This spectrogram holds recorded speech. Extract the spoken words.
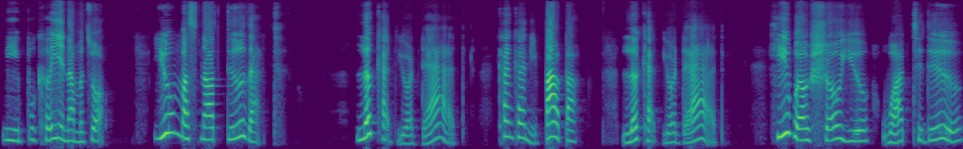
你不可以那么做。You must not do that. Look at your dad. 看看你爸爸。Look at your dad. He will show you what to do.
